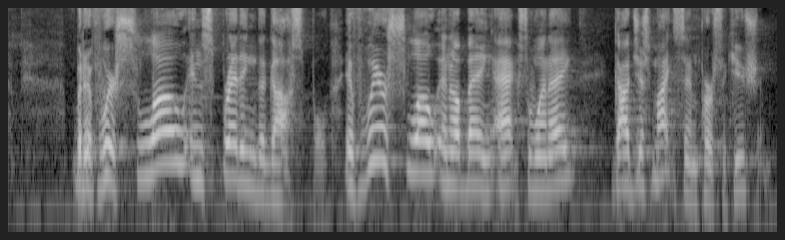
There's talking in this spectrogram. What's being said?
But if we're slow in spreading the gospel, if we're slow in obeying Acts 1 8, God just might send persecution.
